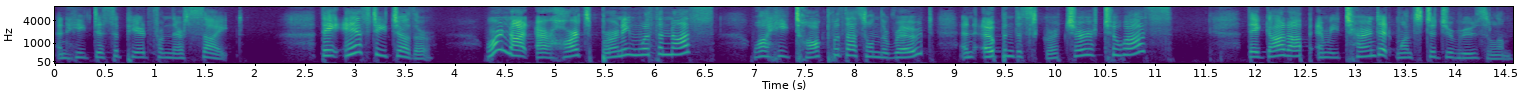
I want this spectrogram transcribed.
and he disappeared from their sight. They asked each other, were not our hearts burning within us while he talked with us on the road and opened the scripture to us? They got up and returned at once to Jerusalem.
